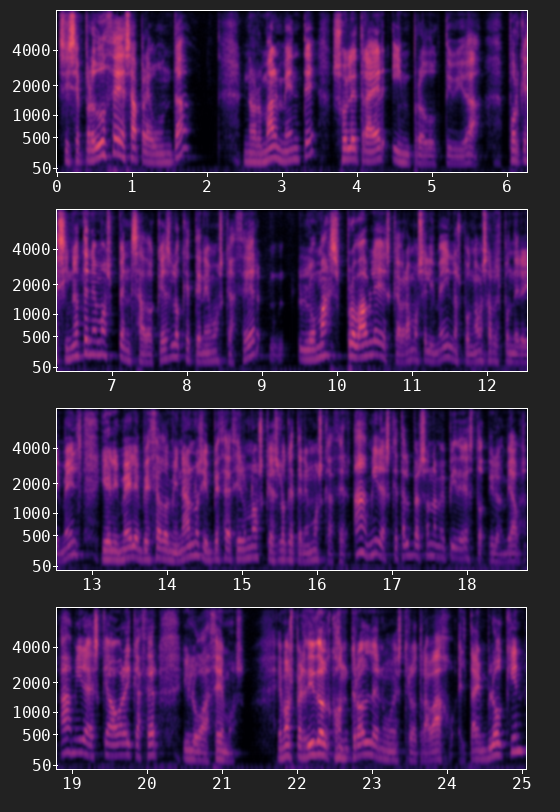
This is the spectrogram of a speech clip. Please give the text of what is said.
Si se produce esa pregunta, normalmente suele traer improductividad. Porque si no tenemos pensado qué es lo que tenemos que hacer, lo más probable es que abramos el email, nos pongamos a responder emails y el email empiece a dominarnos y empiece a decirnos qué es lo que tenemos que hacer. Ah, mira, es que tal persona me pide esto y lo enviamos. Ah, mira, es que ahora hay que hacer y lo hacemos. Hemos perdido el control de nuestro trabajo. El time blocking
